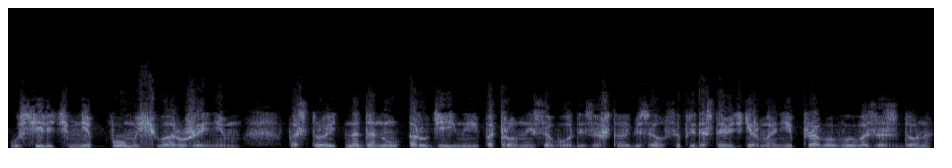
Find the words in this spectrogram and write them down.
усилить мне помощь вооружением, построить на Дону орудийные и патронные заводы, за что обязался предоставить Германии право вывоза с Дона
